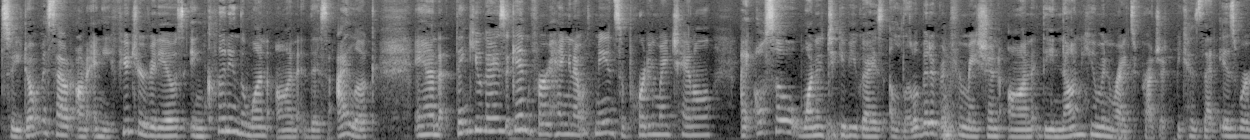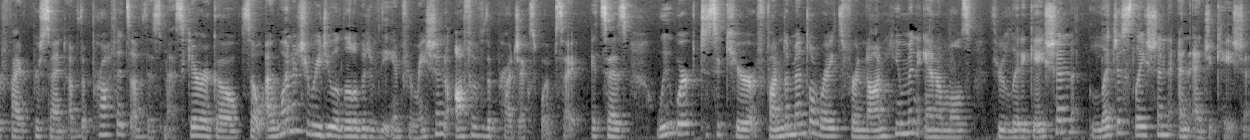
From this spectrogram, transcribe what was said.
so you don't miss out on any future videos, including the one on this eye look. And thank you guys again for hanging out with me and supporting my channel. I also wanted to give you guys a little bit of information on the Non-Human Rights Project because that is where 5% of the profits of this mascara go. So I wanted to read you a little bit of the information off of the project's website. It says, we work to secure fundamental rights for non-human animals through litigation, legislation, and education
